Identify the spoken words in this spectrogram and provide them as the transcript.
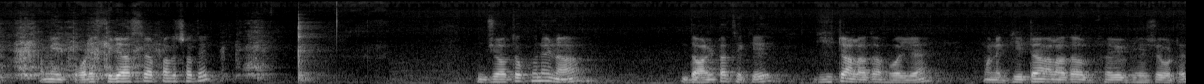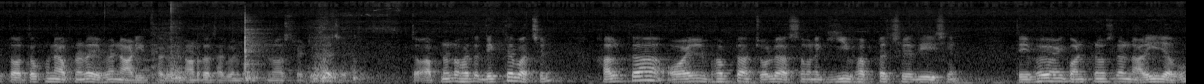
আমি পরে ফিরে আসছি আপনাদের সাথে। যতক্ষণে না ডালটা থেকে ঘিটা আলাদা হয়ে যায় মানে ঘিটা আলাদাভাবে ভেসে ওঠে, ততক্ষণে আপনারা এভাবে নাড়িয়ে থাকবেন, নাড়তে থাকবেন কন্টিনিউয়াসলি ঠিক আছে? তো আপনারা হয়তো দেখতে পাচ্ছেন, হালকা অয়েল ভাবটা চলে আসছে মানে ঘি ভাবটা ছেড়ে দিয়েছে। তো এইভাবে আমি কন্টিনিউয়াসলি নাড়িয়ে যাব।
